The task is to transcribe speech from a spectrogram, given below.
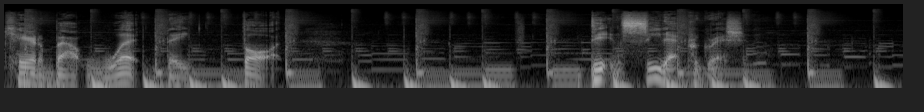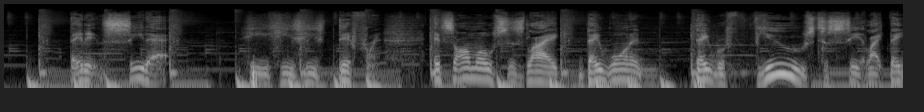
cared about what they thought, didn't see that progression. They didn't see that. He he's he's different. It's almost as like they wanted they refused to see it. Like they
